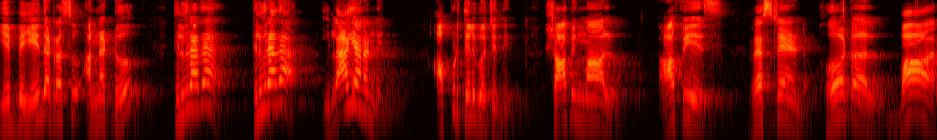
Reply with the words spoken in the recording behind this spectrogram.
ఎబ్బే ఏంది డ్రెస్సు? అన్నట్టు తెలుగు రాదా? తెలుగు రాదా? ఇలాగే అనండి. అప్పుడు తెలుగు వచ్చింది. Shopping mall office restaurant hotel bar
